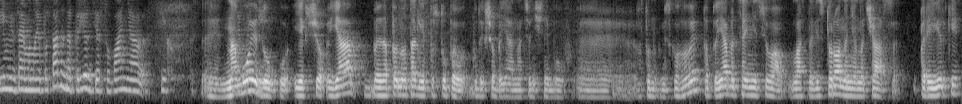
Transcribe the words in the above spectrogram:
е, від займаної посади на період з'ясування всіх Е, На мою думку, якщо я би напевно так і поступив, буде, якщо б я на сьогоднішній був е, заступником міського голови, тобто я би це ініціював. Власне, відсторонення на час перевірки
